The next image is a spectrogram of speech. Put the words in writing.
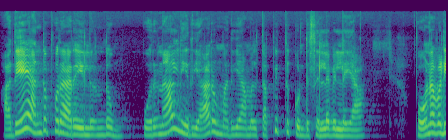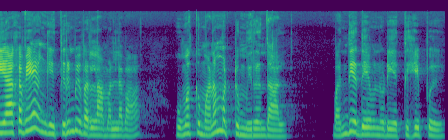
அதே அந்தப்புற அறையிலிருந்தும் ஒரு நாள் நீர் யாரும் அறியாமல் தப்பித்து கொண்டு செல்லவில்லையா? போனபடியாகவே அங்கே திரும்பி வரலாம் அல்லவா? உமக்கு மனம் மட்டும் இருந்தால். வந்தியத்தேவனுடைய திகைப்பு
